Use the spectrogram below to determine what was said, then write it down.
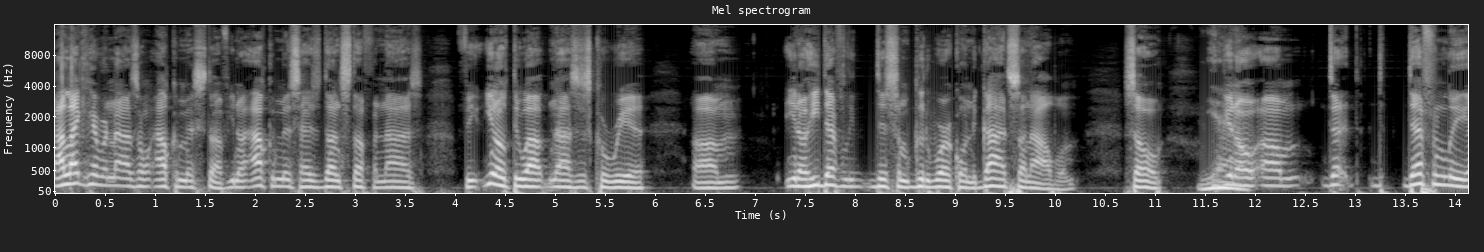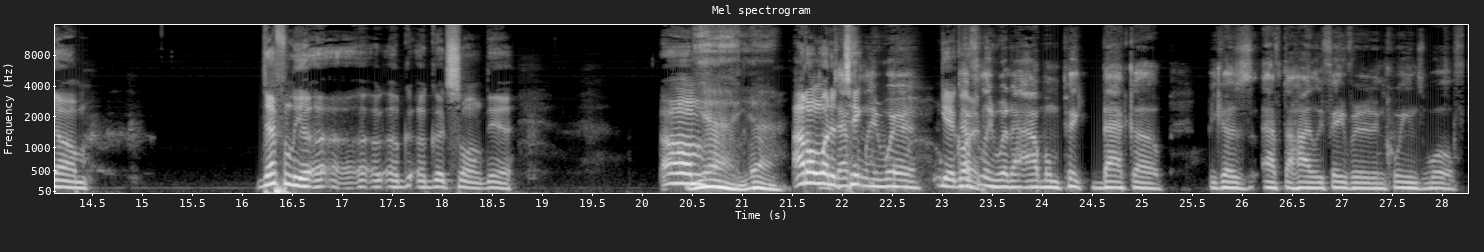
I like hearing Nas on Alchemist stuff. You know, Alchemist has done stuff for Nas, you know, throughout Nas's career. Um, you know, he definitely did some good work on the God's Son album. So, Yeah. you know, um, de- de- definitely, um, definitely a, a, a, a, a good song there. Um, yeah, yeah. I don't want to take. definitely where Yeah, go ahead. definitely where the album picked back up because after highly favored in Queen's Wolf.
